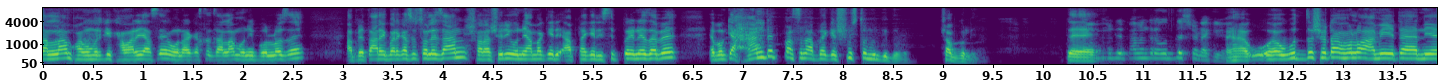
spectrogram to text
জানলাম, ফার্মি মুরগি খামারই আছে, ওনার কাছে জানলাম, উনি বলল যে, আপনি তার একবার কাছে চলে যান, সরাসরি উনি আমাকে আপনাকে রিসিভ করে নিয়ে যাবে এবং কি হান্ড্রেড পার্সেন্ট আপনাকে সুস্থ মুরগি দেবে, সবগুলি তে পালন করার উদ্দেশ্যটা কি হ্যাঁ উদ্দেশ্যটা হলো আমি এটা নিয়ে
